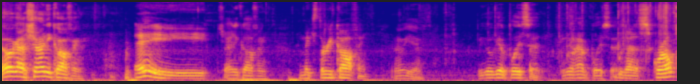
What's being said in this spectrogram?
Oh, I got a shiny coughing. Hey! Shiny coughing. It makes three coughing. Oh yeah. We gonna get a playset. We gonna have a playset. We got a Squirrel.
